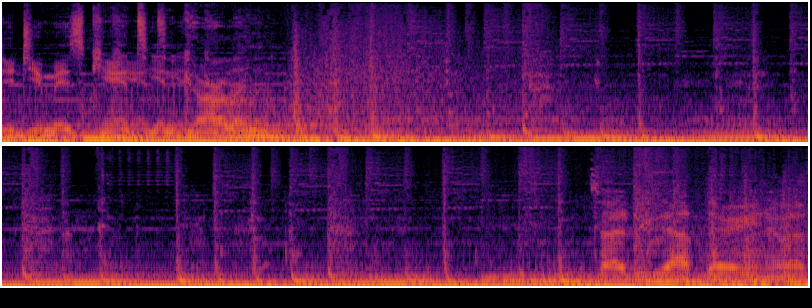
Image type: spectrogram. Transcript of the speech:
Did you miss Canty and Carlin? Excited to get out there, you know.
